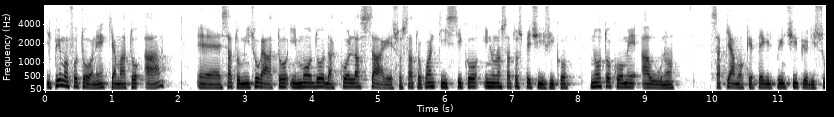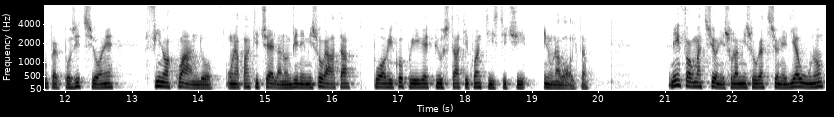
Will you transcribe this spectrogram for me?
Il primo fotone, chiamato A, è stato misurato in modo da collassare il suo stato quantistico in uno stato specifico, noto come A1, Sappiamo che per il principio di superposizione, fino a quando una particella non viene misurata, può ricoprire più stati quantistici in una volta. Le informazioni sulla misurazione di A1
